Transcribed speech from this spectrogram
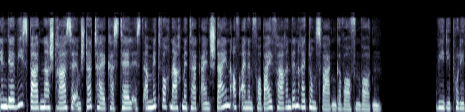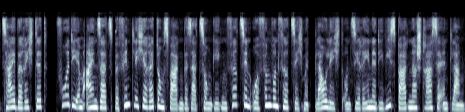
In der Wiesbadener Straße im Stadtteil Kastell ist am Mittwochnachmittag ein Stein auf einen vorbeifahrenden Rettungswagen geworfen worden. Wie die Polizei berichtet, fuhr die im Einsatz befindliche Rettungswagenbesatzung gegen 14.45 Uhr mit Blaulicht und Sirene die Wiesbadener Straße entlang,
